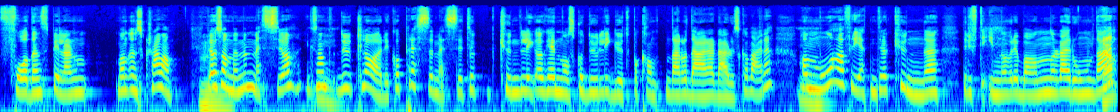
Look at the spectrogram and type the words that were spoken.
få den spilleren man ønsker seg, da. Det er jo Mm. samme med Messi òg. Du klarer ikke å presse Messi til kun ligge Ok, nå skal du ligge ute på kanten der, og der er der du skal være. Han Mm. må ha friheten til å kunne drifte innover i banen når det er rom der. Ja.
